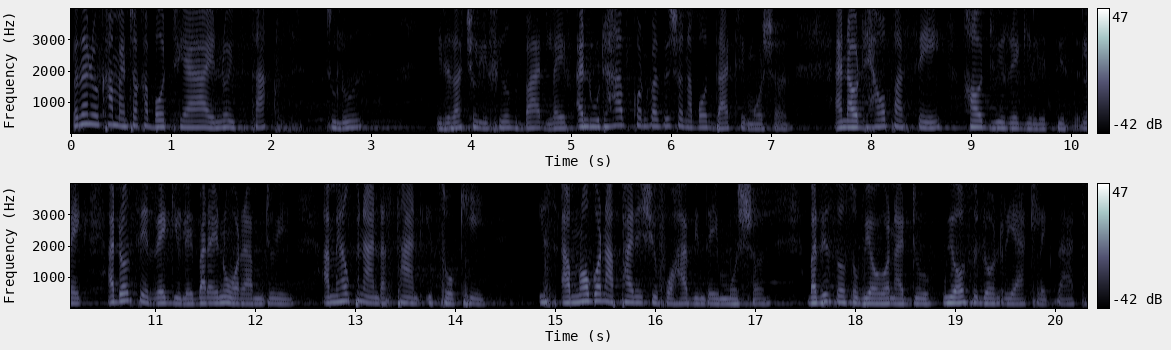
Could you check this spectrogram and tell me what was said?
But then we come and talk about, yeah, I know it sucks to lose. It actually feels bad life. And would have conversation about that emotion. And I would help her say, how do we regulate this? Like, I don't say regulate, but I know what I'm doing. I'm helping her understand it's okay. It's, I'm not going to punish you for having the emotion. But this is also we are going to do. We also don't react like that.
